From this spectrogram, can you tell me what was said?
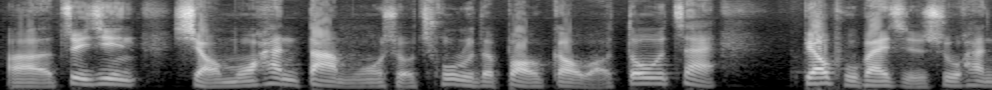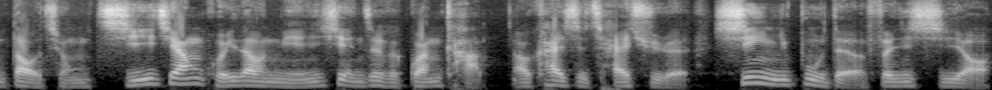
啊，最近小摩和大摩所出炉的报告啊，都在标普百指数和道琼即将回到年线这个关卡，然后开始采取了新一步的分析哦。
